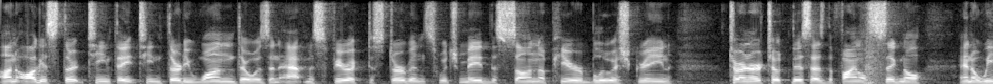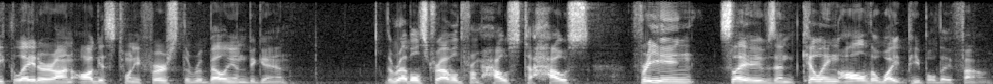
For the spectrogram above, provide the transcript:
On August 13, 1831, there was an atmospheric disturbance which made the sun appear bluish green. Turner took this as the final signal, and a week later, on August 21st, the rebellion began. The rebels traveled from house to house, freeing slaves and killing all the white people they found.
